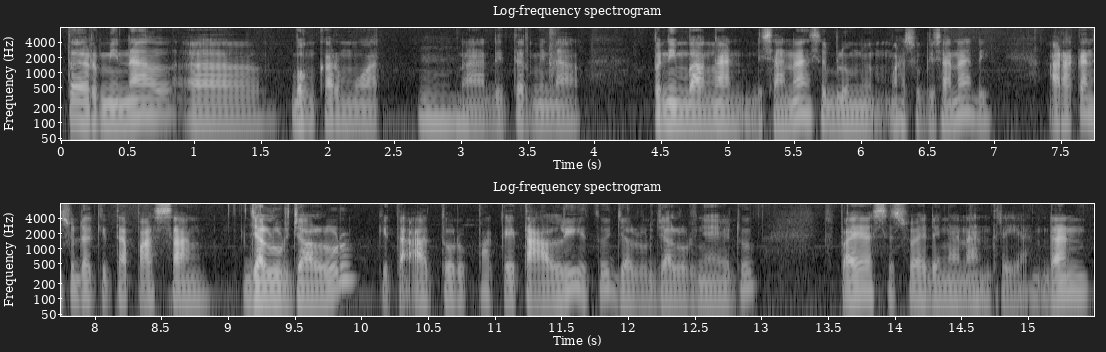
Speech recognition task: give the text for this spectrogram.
terminal uh, bongkar muat. Hmm. Nah, di terminal penimbangan di sana sebelum masuk di sana diarahkan sudah kita pasang jalur-jalur, kita atur pakai tali itu jalur-jalurnya itu supaya sesuai dengan antrian dan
